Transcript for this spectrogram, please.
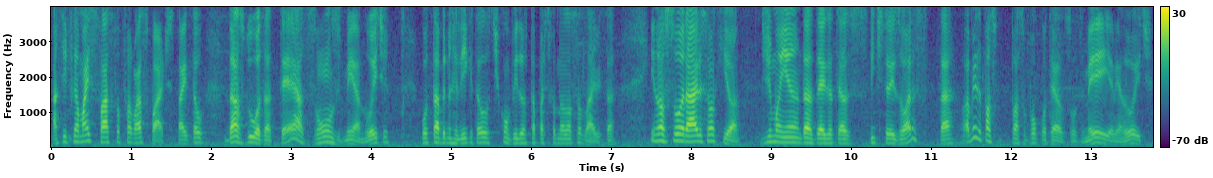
Assim fica mais fácil para formar as partes, tá? Então, das duas até as onze, meia-noite, vou estar abrindo relíquia, então eu te convido a estar participando das nossas lives, tá? E nossos horários são aqui, ó. De manhã, das 10 até as 23 horas, tá? Às vezes eu passo, passo um pouco até as 11 h 30 meia-noite,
